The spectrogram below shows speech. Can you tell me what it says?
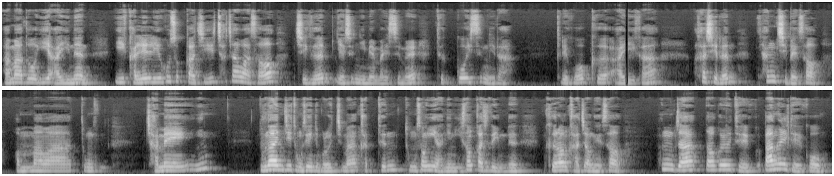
아마도 이 아이는 이 갈릴리 호수까지 찾아와서 지금 예수님의 말씀을 듣고 있습니다. 그리고 그 아이가 사실은 한 집에서 엄마와 동, 자매인 누나인지 동생인지 모르겠지만 같은 동성이 아닌 이성까지도 있는 그런 가정에서 혼자 떡을 들고 빵을 들고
